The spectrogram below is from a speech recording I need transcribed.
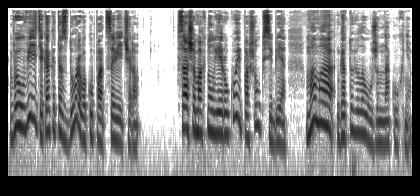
«Вы увидите, как это здорово купаться вечером». Саша махнул ей рукой и пошел к себе. Мама готовила ужин на кухне.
